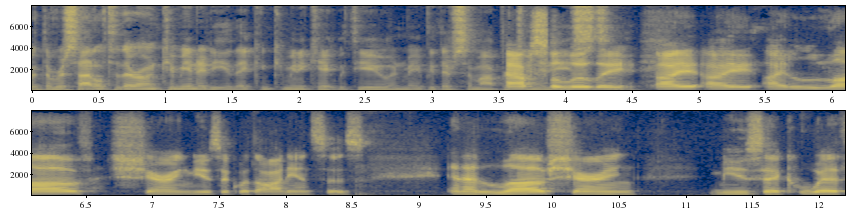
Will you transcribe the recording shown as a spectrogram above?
the recital to their own community. They can communicate with you, and maybe there's some opportunities. Absolutely, to... I, I I love sharing music with audiences, and I love sharing music with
